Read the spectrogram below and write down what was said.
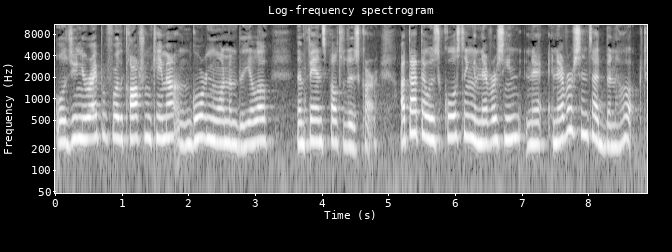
Jr. right before the caution came out, and Gordon won under yellow. Then fans pelted his car. I thought that was the coolest thing I'd never seen, and ever since I'd been hooked.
